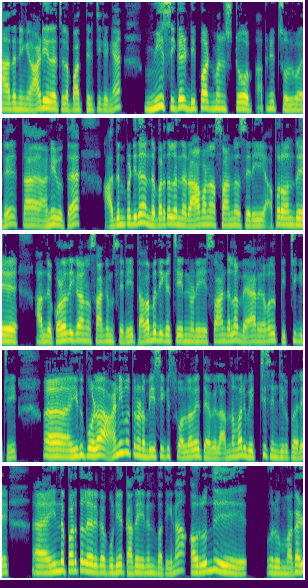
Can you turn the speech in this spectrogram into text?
அதை நீங்கள் ஆடியோ லாட்சியில் பார்த்து தெரிஞ்சுக்கோங்க. மியூசிக்கல் டிபார்ட்மெண்ட் ஸ்டோர் அப்படின்னு சொல்லுவார் த அனிருத்தை. அதன்படி தான் இந்த படத்தில் இந்த ராவணா சாங்கும் சரி அப்புறம் வந்து அந்த குழந்தைக்கான சாங்கும் சரி தளபதி கச்சேரியினுடைய சாங்கெல்லாம் வேற லெவல் பிச்சுக்கிச்சு. கிச்சு இது போல அனிமத்தனோட மியூசிக்கு சொல்லவே தேவையில்லை. அந்த மாதிரி வச்சு செஞ்சிருப்பாரு. இந்த படத்தில் இருக்கக்கூடிய கதை என்னன்னு பார்த்தீங்கன்னா அவர் வந்து ஒரு மகள்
